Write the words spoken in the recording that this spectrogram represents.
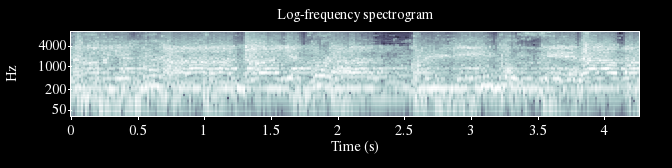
నాయకుడా నాయకుడా మళ్ళీ నువ్వే రావా.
